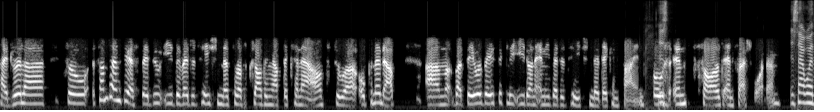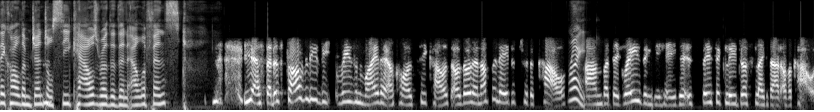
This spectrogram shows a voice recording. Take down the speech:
hydrilla. So sometimes, yes, they do eat the vegetation that's sort of clogging up the canals to uh, open it up. Um, but they will basically eat on any vegetation that they can find, both in salt and freshwater. Is that why they call them gentle sea cows rather than elephants? yes, that is probably the reason why they are called sea cows, although they're not related to the cow. Right. Um, but their grazing behavior is basically just like that of a cow.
